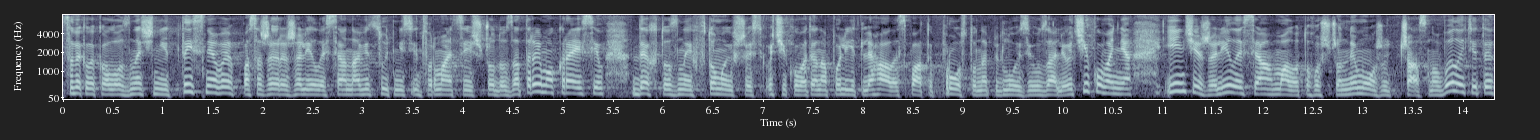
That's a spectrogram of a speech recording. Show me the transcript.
Це викликало значні тисняви. Пасажири жалілися на відсутність інформації щодо затримок рейсів. Дехто з них, втомившись очікувати на політ, лягали спати просто на підлозі у залі очікування. Інші жалілися, мало того, що не можуть вчасно вилетіти,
